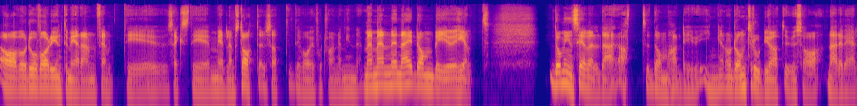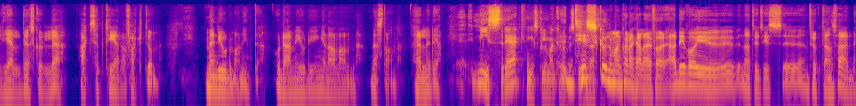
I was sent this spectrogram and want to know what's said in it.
Av, och då var det ju inte mer än 50-60 medlemsstater så att det var ju fortfarande mindre. Men, men nej, de blir ju helt... De inser väl där att de hade ju ingen, och de trodde ju att USA, när det väl gällde, skulle acceptera faktum. Men det gjorde man inte. Och därmed gjorde ju ingen annan nästan heller det. Missräkning skulle man kunna beskriva. Det skulle man kunna kalla det för. Ja, det var ju naturligtvis en fruktansvärd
